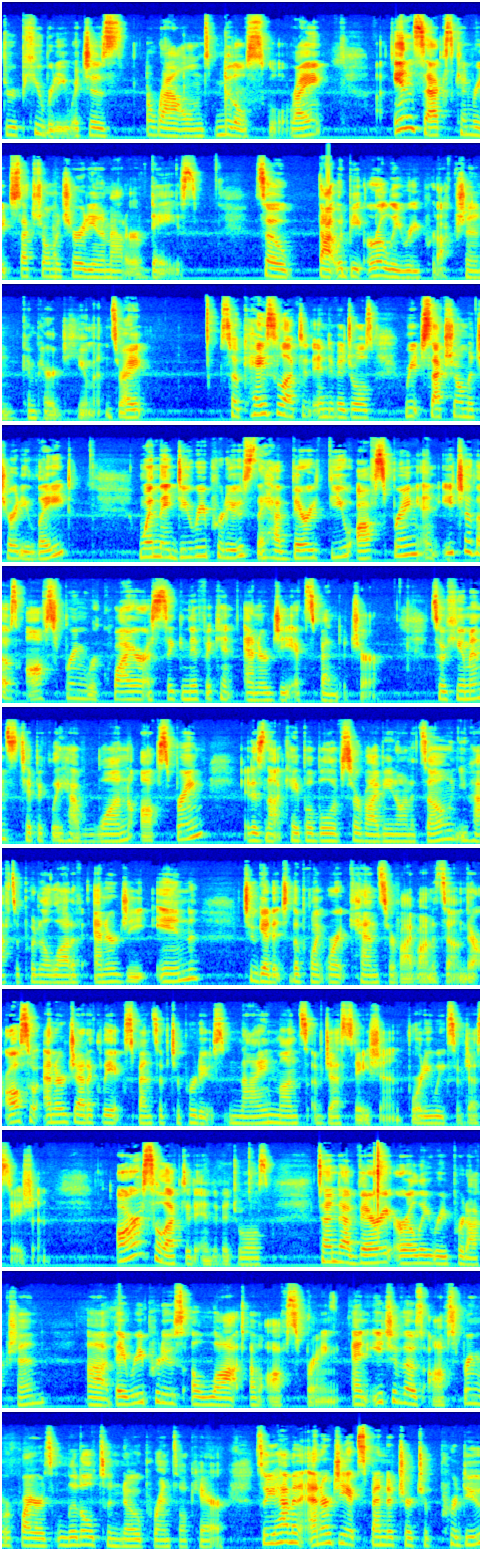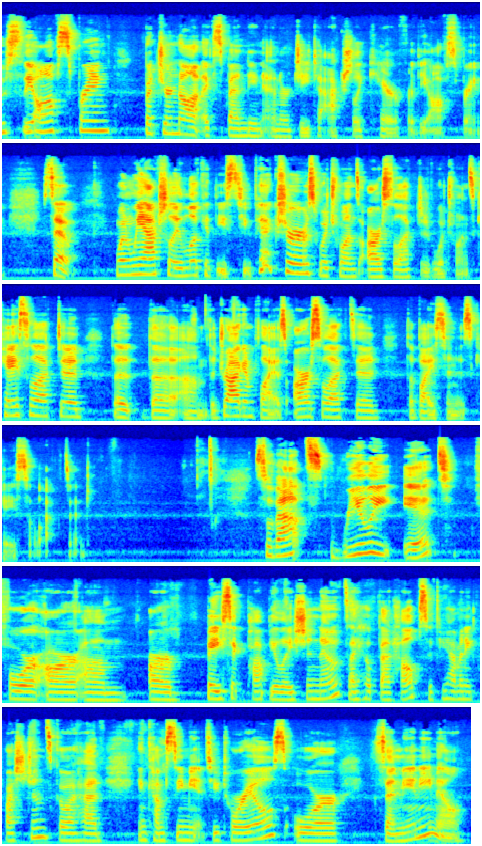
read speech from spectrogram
through puberty, which is around middle school, right? Insects can reach sexual maturity in a matter of days. So that would be early reproduction compared to humans, right? So K selected individuals reach sexual maturity late. When they do reproduce, they have very few offspring, and each of those offspring require a significant energy expenditure. So humans typically have one offspring, it is not capable of surviving on its own. You have to put a lot of energy in to get it to the point where it can survive on its own. They're also energetically expensive to produce. Nine months of gestation, 40 weeks of gestation. R selected individuals tend to have very early reproduction. Uh, they reproduce a lot of offspring, and each of those offspring requires little to no parental care. So you have an energy expenditure to produce the offspring, but you're not expending energy to actually care for the offspring. So when we actually look at these two pictures, which ones are selected, which one's K selected, the, the, um, the dragonfly is R selected, the bison is K selected. So that's really it for our, um, our basic population notes. I hope that helps. If you have any questions, go ahead and come see me at tutorials or send me an email.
